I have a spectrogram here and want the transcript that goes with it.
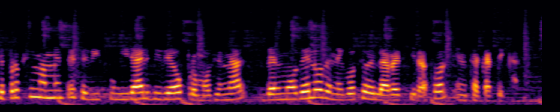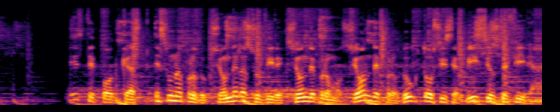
que próximamente se difundirá el video promocional del modelo de negocio de la red Girasol en Zacatecas. Este podcast es una producción de la Subdirección de Promoción de Productos y Servicios de FIRA.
